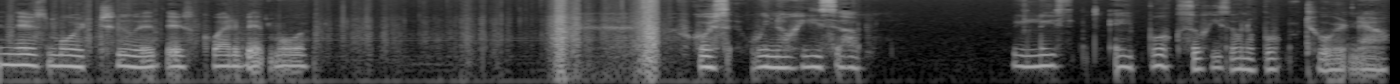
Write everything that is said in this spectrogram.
And there's more to it. There's quite a bit more. Of course, we know he's um, released a book, so he's on a book tour now.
